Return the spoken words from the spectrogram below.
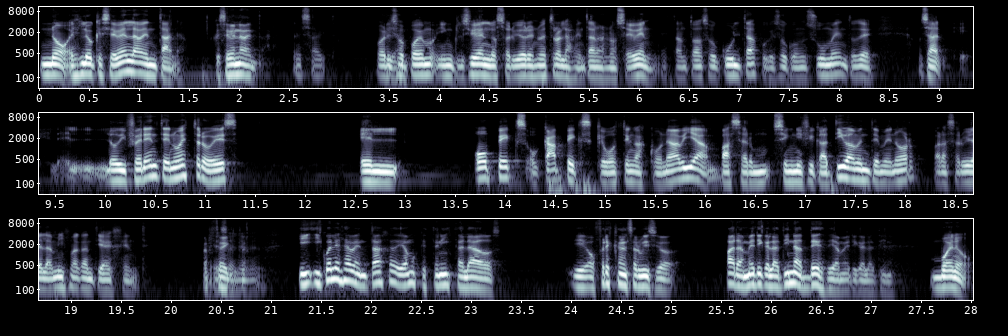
No, es lo que se ve en la ventana. lo que se ve en la ventana. Exacto. Por Bien. eso podemos, inclusive en los servidores nuestros las ventanas no se ven, están todas ocultas porque eso consume. Entonces, o sea, lo diferente nuestro es el OPEX o CAPEX que vos tengas con Avia va a ser significativamente menor para servir a la misma cantidad de gente. Perfecto. Esa es la- ¿Y, y cuál es la ventaja, digamos, que estén instalados y ofrezcan el servicio para América Latina desde América Latina? Bueno,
